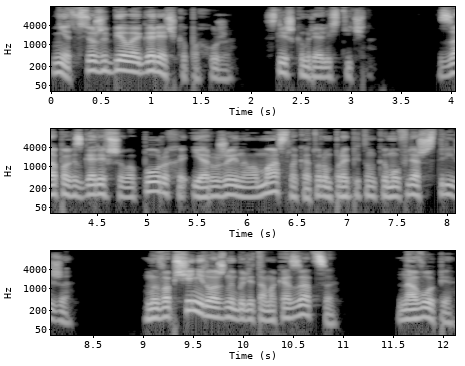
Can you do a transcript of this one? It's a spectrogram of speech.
Нет, все же белая горячка похоже. Слишком реалистично. Запах сгоревшего пороха и оружейного масла, которым пропитан камуфляж стрижа. Мы вообще не должны были там оказаться. На ВОПе,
